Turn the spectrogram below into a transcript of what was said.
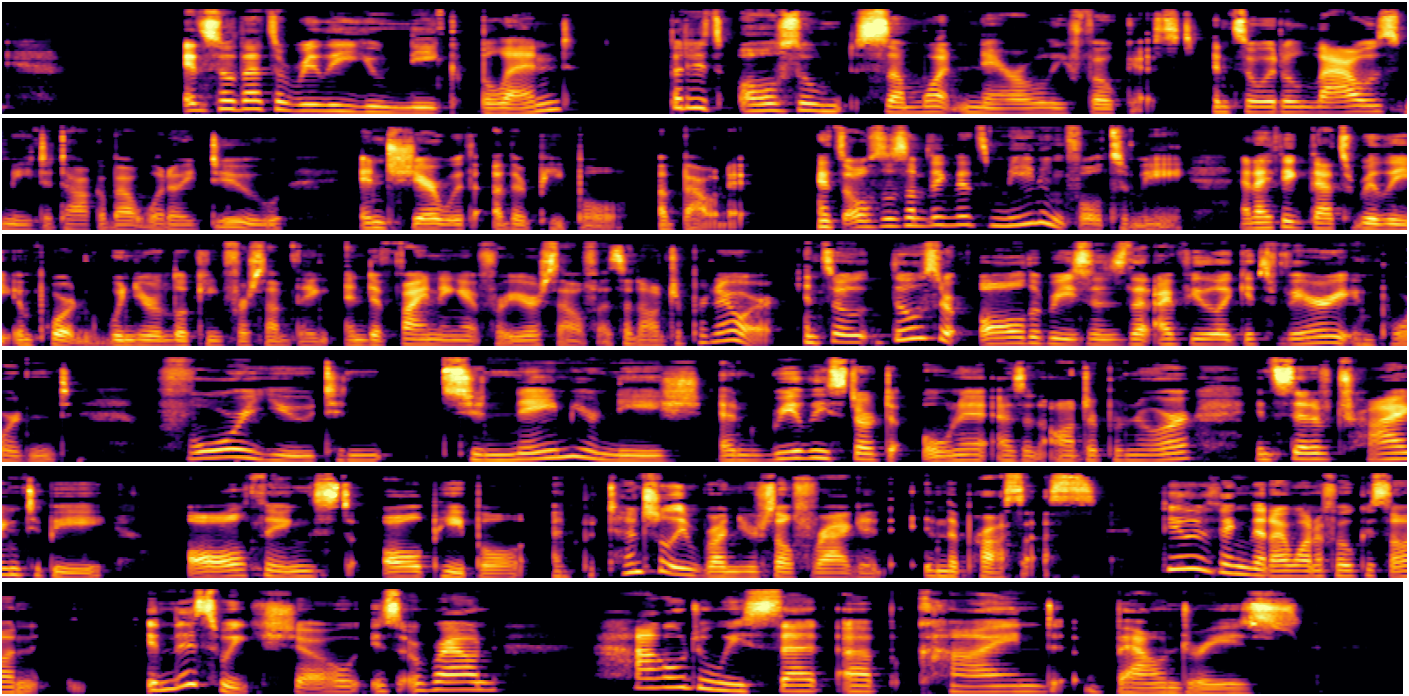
And so that's a really unique blend but it's also somewhat narrowly focused. And so it allows me to talk about what I do and share with other people about it. It's also something that's meaningful to me. And I think that's really important when you're looking for something and defining it for yourself as an entrepreneur. And so those are all the reasons that I feel like it's very important for you to to name your niche and really start to own it as an entrepreneur instead of trying to be all things to all people and potentially run yourself ragged in the process. The other thing that I want to focus on in this week's show is around how do we set up kind boundaries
